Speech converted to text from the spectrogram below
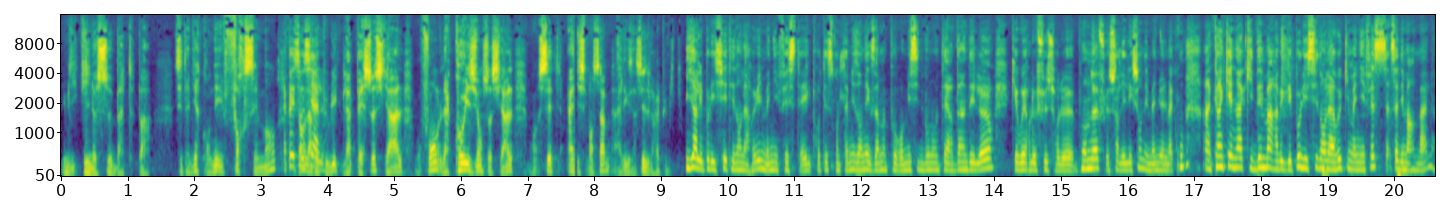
Il me dit qu'il ne se batte pas. C'est-à-dire qu'on est forcément dans la République, la paix sociale, au fond, la cohésion sociale. c'est indispensable à l'exercice de la République. Hier, les policiers étaient dans la rue, ils manifestaient, ils protestent contre la mise en examen pour homicide volontaire d'un des leurs qui a ouvert le feu sur le pont Neuf le soir de l'élection d'Emmanuel Macron. Un quinquennat qui démarre avec des policiers dans la rue qui manifestent, ça démarre mal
